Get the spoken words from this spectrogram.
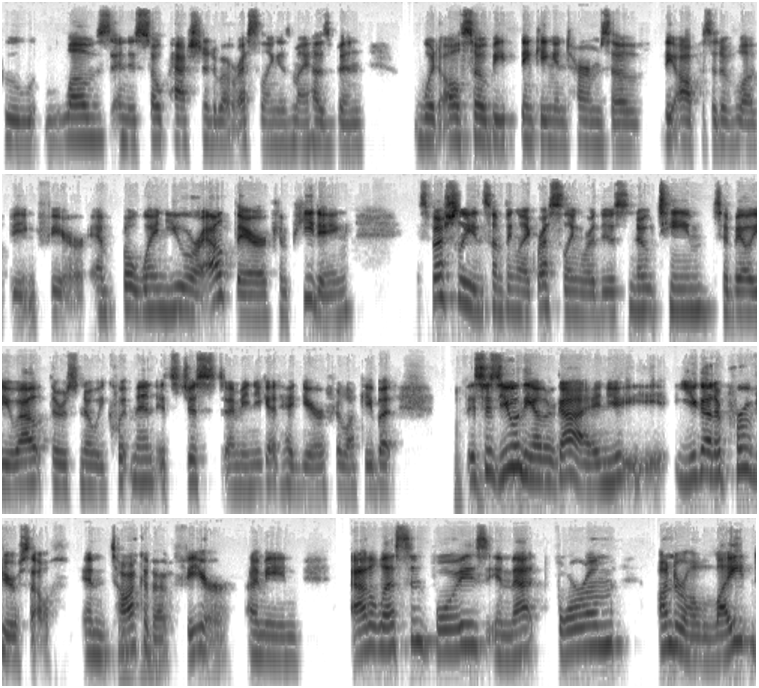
who loves and is so passionate about wrestling as my husband would also be thinking in terms of the opposite of love being fear. And but when you are out there competing especially in something like wrestling where there's no team to bail you out there's no equipment. It's just i mean you get headgear if you're lucky but it's just you and the other guy and you you got to prove yourself and talk mm-hmm. about fear. I mean adolescent boys in that forum under a light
